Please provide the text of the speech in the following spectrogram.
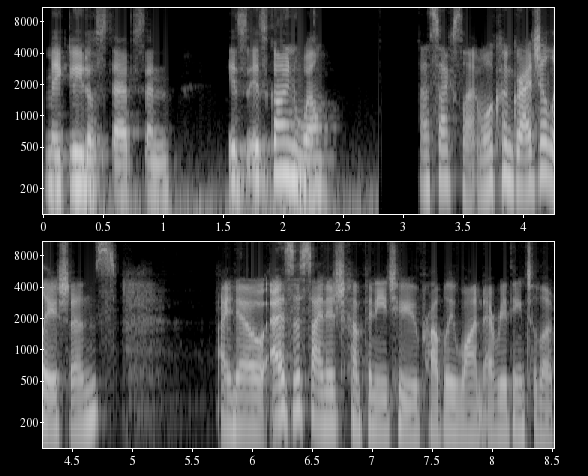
make little steps and it's it's going well that's excellent. Well, congratulations. I know as a signage company too, you probably want everything to look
